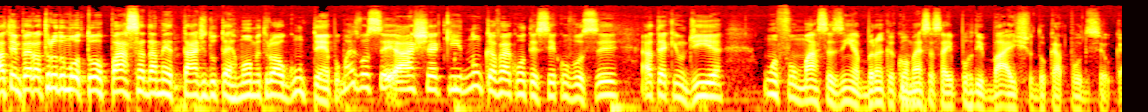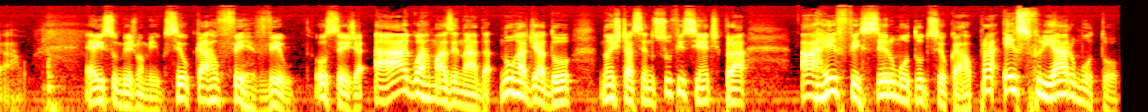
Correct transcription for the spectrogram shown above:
A temperatura do motor passa da metade do termômetro há algum tempo, mas você acha que nunca vai acontecer com você até que um dia uma fumaçazinha branca começa a sair por debaixo do capô do seu carro. É isso mesmo, amigo. Seu carro ferveu. Ou seja, a água armazenada no radiador não está sendo suficiente para arrefecer o motor do seu carro, para esfriar o motor.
